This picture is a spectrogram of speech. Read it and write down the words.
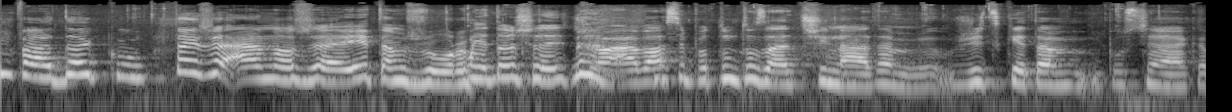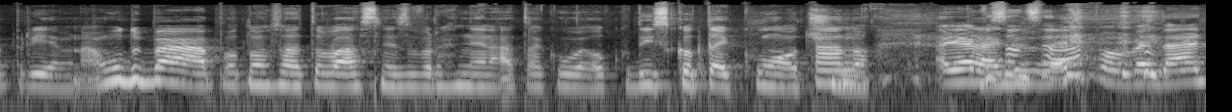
padaku. Takže áno, že je tam žúr. Je to všetko a vlastne potom to začína, tam vždy je tam pustená nejaká príjemná hudba a potom sa to vlastne zvrhne na takú veľkú diskotéku nočnú. Áno. A ja by Takže... som chcela povedať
